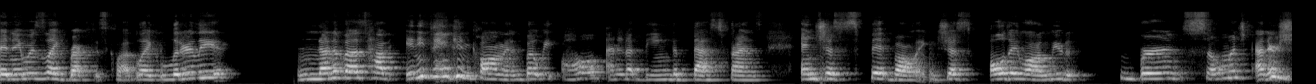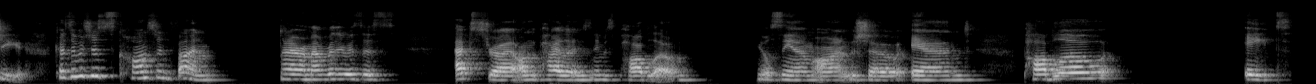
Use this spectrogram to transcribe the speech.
And it was like Breakfast Club. Like literally none of us have anything in common, but we all ended up being the best friends and just spitballing just all day long. We would burn so much energy because it was just constant fun. And I remember there was this extra on the pilot. His name is Pablo. You'll see him on the show. And Pablo ate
